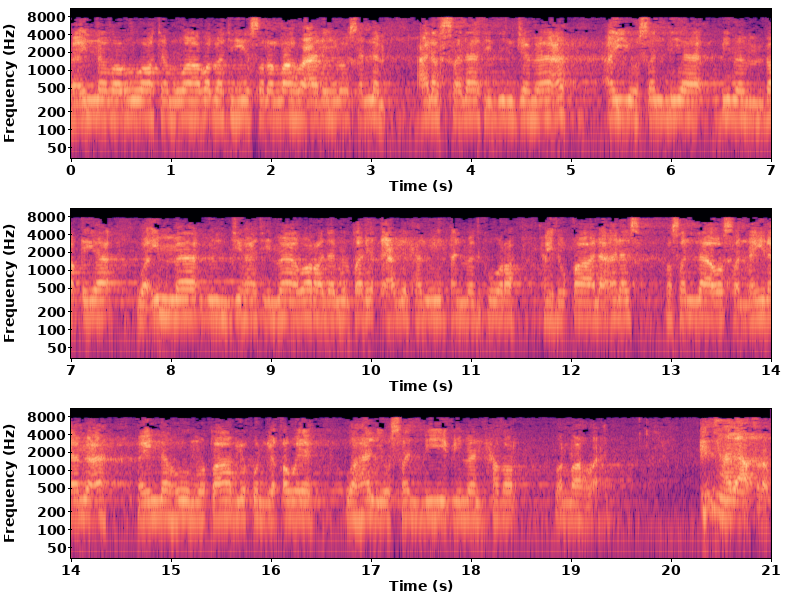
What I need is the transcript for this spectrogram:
فإن ضرورة مواظبته صلى الله عليه وسلم على الصلاة بالجماعة أن يصلي بمن بقي وإما من جهة ما ورد من طريق عبد الحميد المذكورة حيث قال أنس فصلى وصلينا معه فإنه مطابق لقوله وهل يصلي بمن حضر؟ والله أعلم. هذا أقرب.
